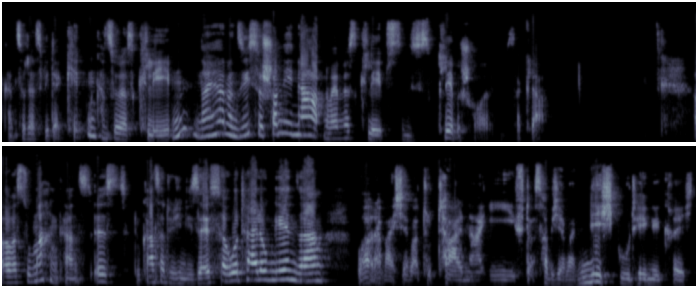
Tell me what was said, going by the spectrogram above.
Kannst du das wieder kitten? Kannst du das kleben? Naja, dann siehst du schon die Naht, wenn du es klebst. Dann siehst du Klebeschrollen, ist ja klar. Aber was du machen kannst, ist, du kannst natürlich in die Selbstverurteilung gehen, sagen, boah, da war ich aber total naiv, das habe ich aber nicht gut hingekriegt.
